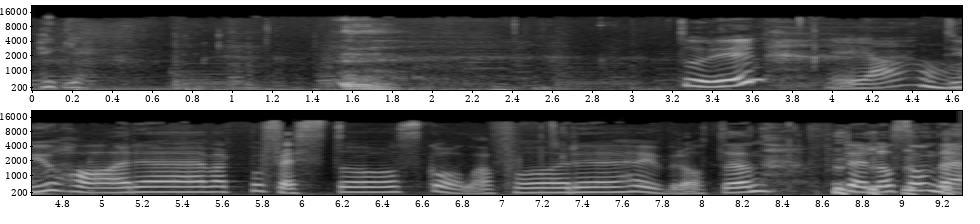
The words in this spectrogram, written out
Hyggelig. Toril, du har uh, vært på fest og skåla for uh, Høybråten. Fortell oss om det.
